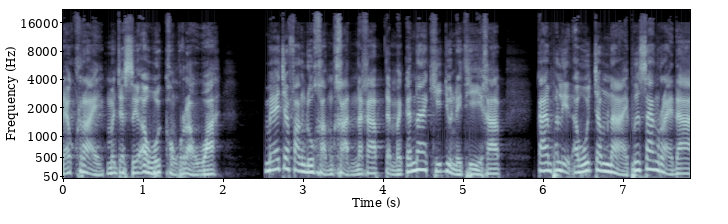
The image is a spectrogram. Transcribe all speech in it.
แล้วใครมันจะซื้ออาวุธของเราวะ แม้จะฟังดูขำขันนะครับ แต่มันก็น่าคิดอยู่ในทีครับ การผลิตอาวุธจำหน่ายเพื่อสร้างรายได้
